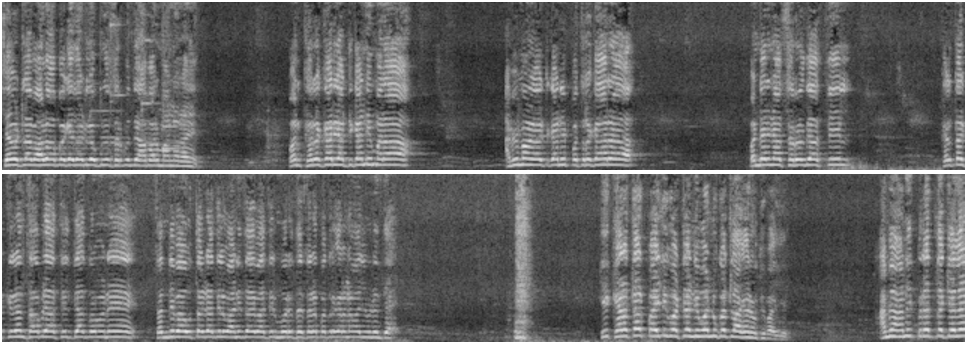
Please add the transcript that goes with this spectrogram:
शेवटला बाळू अपघात लोकप्रिय सरपंच आभार मानणार आहेत. पण खरोखर या ठिकाणी मला अभिमान या ठिकाणी पत्रकार पंढरीनाथ सरोदे असतील खरं तर किरण साबळे असतील त्याचप्रमाणे संदीपा उतरड्यातील वाणीसाहेब असतील मोरे साहेब, सर्व पत्रकारांना माझी विनंती आहे. ही खरं तर पहिली गोष्ट निवडणूकच लागायला होती पाहिजे. आम्ही अनेक प्रयत्न केले.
